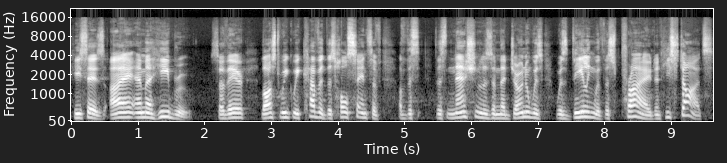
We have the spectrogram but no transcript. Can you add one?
he says, I am a Hebrew. So there, last week we covered this whole sense of, of this, this nationalism that Jonah was, was dealing with, this pride. And he starts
